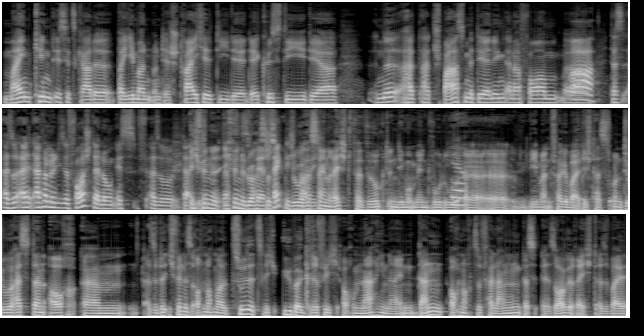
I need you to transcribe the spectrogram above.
mein Kind ist jetzt gerade bei jemandem und der streichelt die, der, der küsst die, der ne, hat, hat Spaß mit der in irgendeiner Form. Äh, Ah. das, also ein- einfach nur diese Vorstellung ist, also da Ich finde, das ich finde, du hast, das, du hast dein Recht verwirkt in dem Moment, wo du Ja. äh, jemanden vergewaltigt hast. Und du hast dann auch, ähm, also ich finde es auch nochmal zusätzlich übergriffig, auch im Nachhinein, dann auch noch zu verlangen, das äh, Sorgerecht. Also weil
